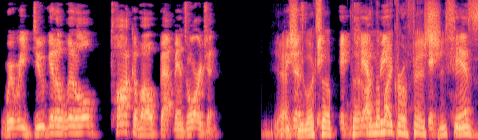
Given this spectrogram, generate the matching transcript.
where we do get a little talk about Batman's origin. Yeah, she looks it- up it the, on the be- microfiche. It She can't sees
